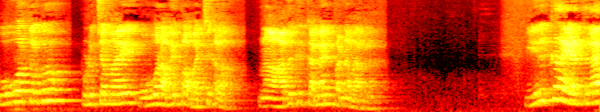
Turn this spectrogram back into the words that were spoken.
ஒவ்வொருத்தருக்கும் பிடிச்ச மாதிரி ஒவ்வொரு அமைப்பா வச்சுக்கலாம். நான் அதுக்கு கமெண்ட் பண்ண வரல. இருக்கிற இடத்துல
